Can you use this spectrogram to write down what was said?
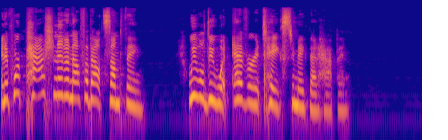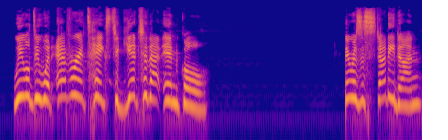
And if we're passionate enough about something, we will do whatever it takes to make that happen. We will do whatever it takes to get to that end goal. There was a study done,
